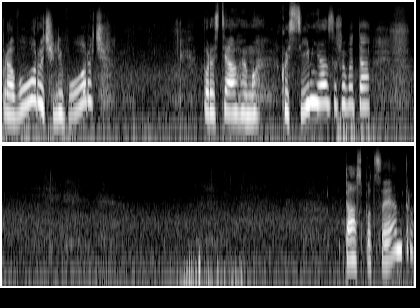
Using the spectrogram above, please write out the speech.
праворуч, ліворуч. Порозтягуємо косі м'язи живота. Таз по центру.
